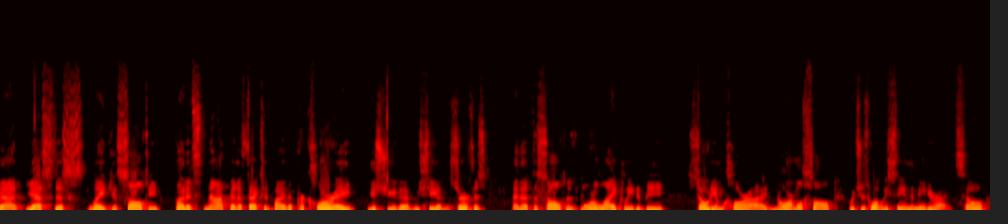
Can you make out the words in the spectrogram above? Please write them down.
that yes, this lake is salty, but it's not been affected by the perchlorate issue that we see on the surface, and that the salt is more likely to be sodium chloride, normal salt, which is what we see in the meteorite. So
